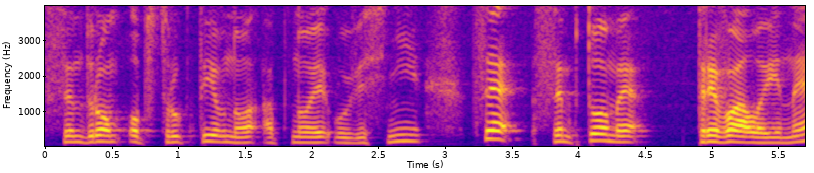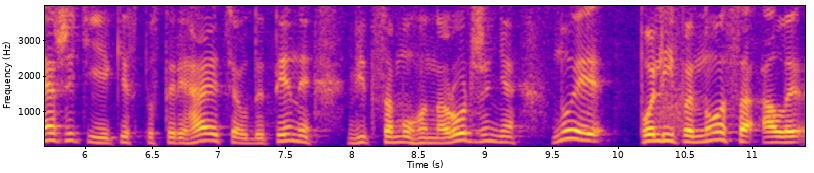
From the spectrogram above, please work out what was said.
синдром обструктивного апної у вісні. Це симптоми тривалої нежиті, які спостерігаються у дитини від самого народження. Ну і поліпи носа, але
